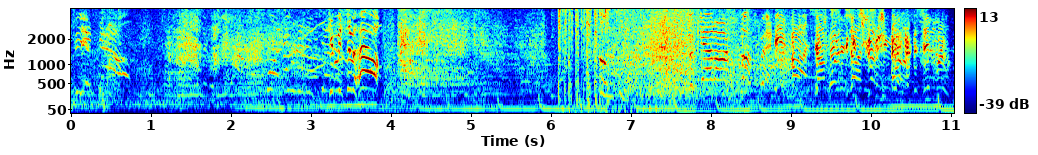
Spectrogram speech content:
Give me some help! Look out on suspect! Be advised, officers on scene. Backup is in route.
